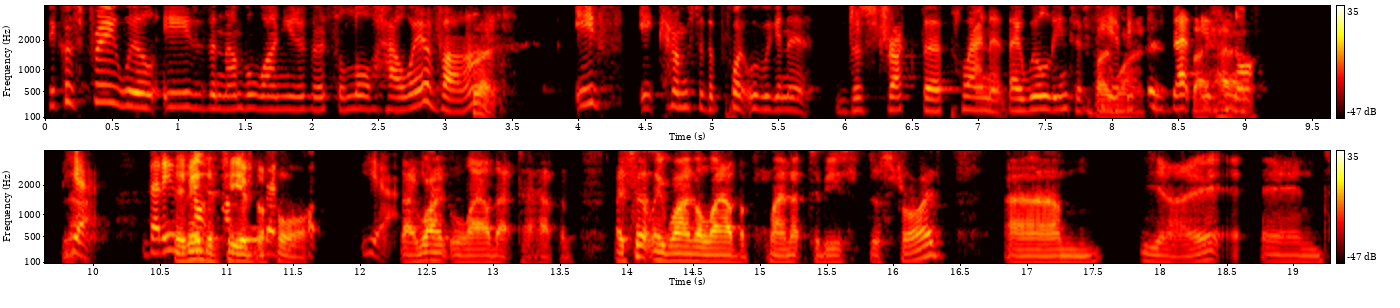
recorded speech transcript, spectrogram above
because free will is the number one universal law. However, correct. if it comes to the point where we're going to destruct the planet, they will interfere won't. because that they is have. Not, no. Yeah, that is They've not interfered that, before. po- yeah, They won't allow that to happen. They certainly won't allow the planet to be destroyed. Um, you know, and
